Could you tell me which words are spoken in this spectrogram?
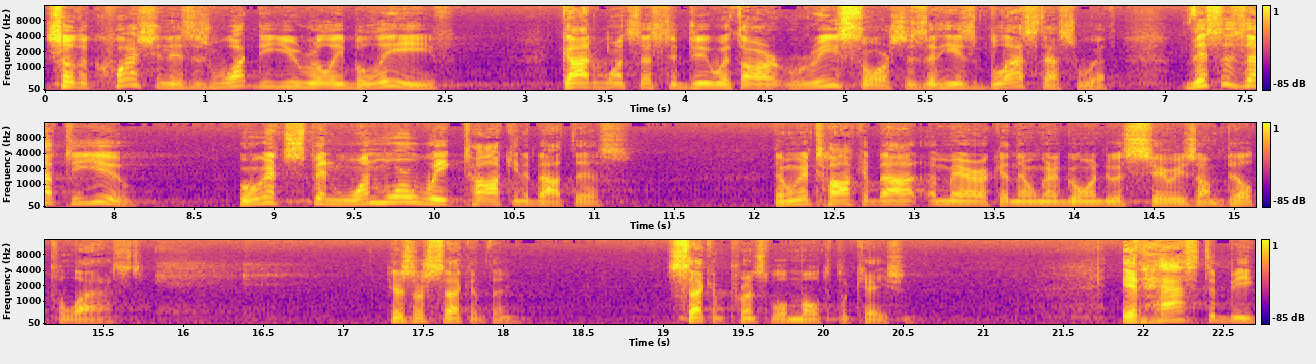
So the question is, is what do you really believe God wants us to do with our resources that He has blessed us with? This is up to you. But we're going to spend one more week talking about this. Then we're going to talk about America, and then we're going to go into a series on Built to Last. Here's our second thing. Second principle of multiplication. It has to be,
